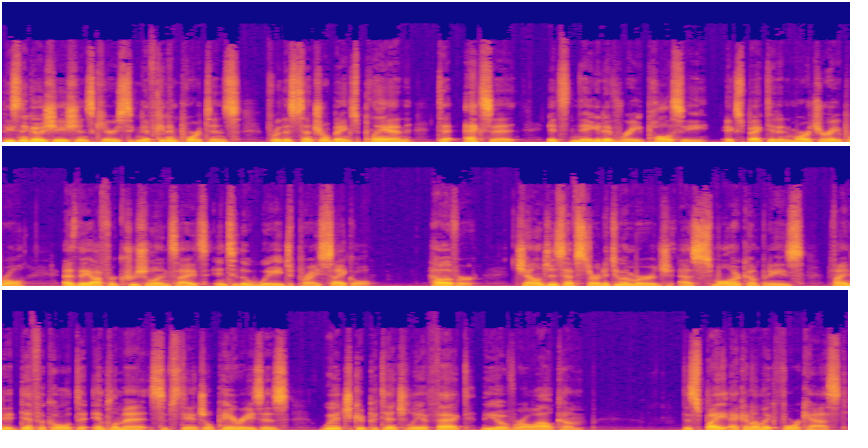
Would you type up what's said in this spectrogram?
These negotiations carry significant importance for the central bank's plan to exit its negative rate policy, expected in March or April, as they offer crucial insights into the wage price cycle. However, challenges have started to emerge as smaller companies find it difficult to implement substantial pay raises, which could potentially affect the overall outcome. Despite economic forecast,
